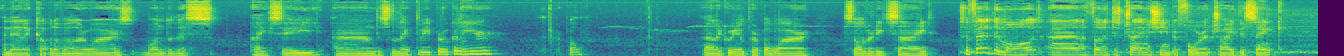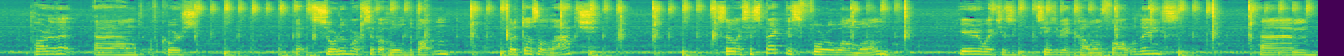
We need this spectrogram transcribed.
and then a couple of other wires, one to this IC and there's a link to be broken here, the purple and a green and purple wire soldered each side. So I fitted the mod and I thought I'd just try the machine before I tried the sync part of it and of course it sort of works if I hold the button but it doesn't latch so I suspect this 4011 here, which is, seems to be a common fault with these. Um,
